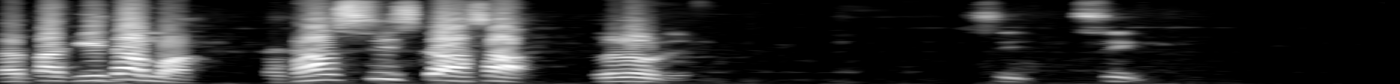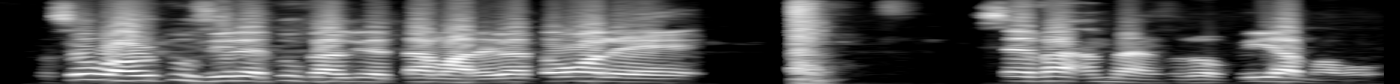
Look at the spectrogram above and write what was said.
ဒါတကီတာမှာဒါကဆွစ်ကစားလို့လို့ ဆွဆွမစိုးပါဘူးသူ့စင်းနဲ့သူ့ကားလေးနဲ့တန်ပါတယ်ဗျတောင်းရတဲ့7အမှန်ဆိုတော့ပေးရမှာပေါ့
